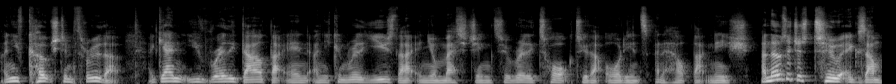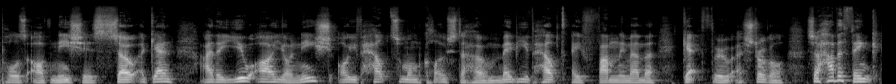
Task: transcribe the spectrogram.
and you've coached him through that. Again, you've really dialed that in, and you can really use that in your messaging to really talk to that audience and help that niche. And those are just two examples of niches. So again, either you are your niche or you've helped someone close to home. Maybe you've helped a family member get through a struggle. So have a think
